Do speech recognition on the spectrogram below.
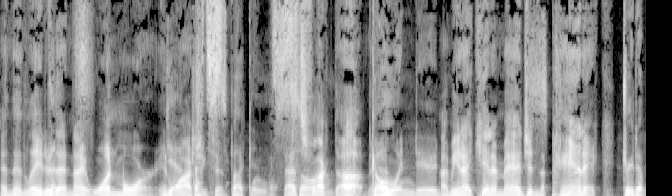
and then later that night, one more in yeah, Washington. That's fucking That's so fucked up. man. Going, dude. I mean, I can't imagine the panic. Straight up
